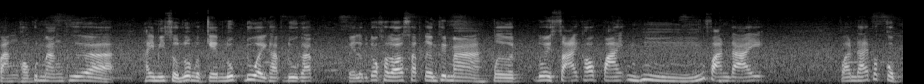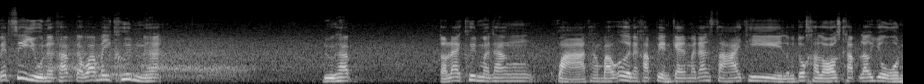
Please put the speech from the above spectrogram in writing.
ฝั่งของคุณมังเพื่อให้มีส่วนร่วมกับเกมลุกด้วยครับดูครับ เป็นโรเบโตคาร์ลอสซัดเติมขึ้นมา เปิดด้วยซ้ายเข้าไปอือหือฟันไดฟันไดประกบเบสซี่อยู่นะครับ แต่ว่าไม่ขึ้นนะฮะดูครับ ตอนแรกขึ้นมาทางขวาทางเบลเออร์นะครับ เปลี่ยนแกนมาด้านซ้ายที่โรเบโตคาร์ลอสครับ แล้วโยน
